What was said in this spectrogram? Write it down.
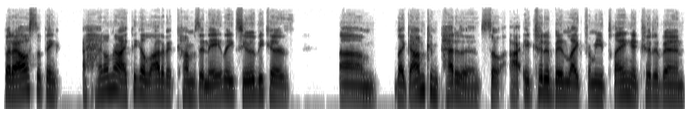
but I also think I don't know. I think a lot of it comes innately too because, um, like I'm competitive, so I, it could have been like for me playing. It could have been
